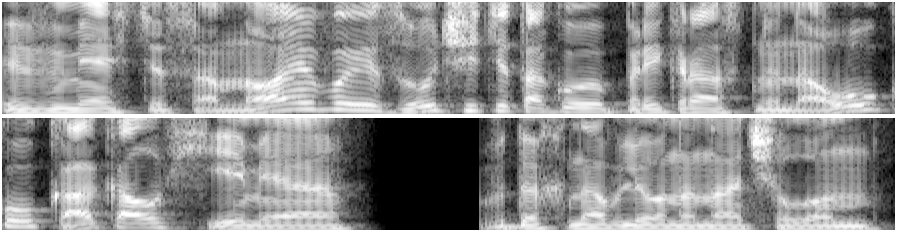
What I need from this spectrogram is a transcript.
и вместе со мной вы изучите такую прекрасную науку, как алхимия», вдохновленно начал он.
